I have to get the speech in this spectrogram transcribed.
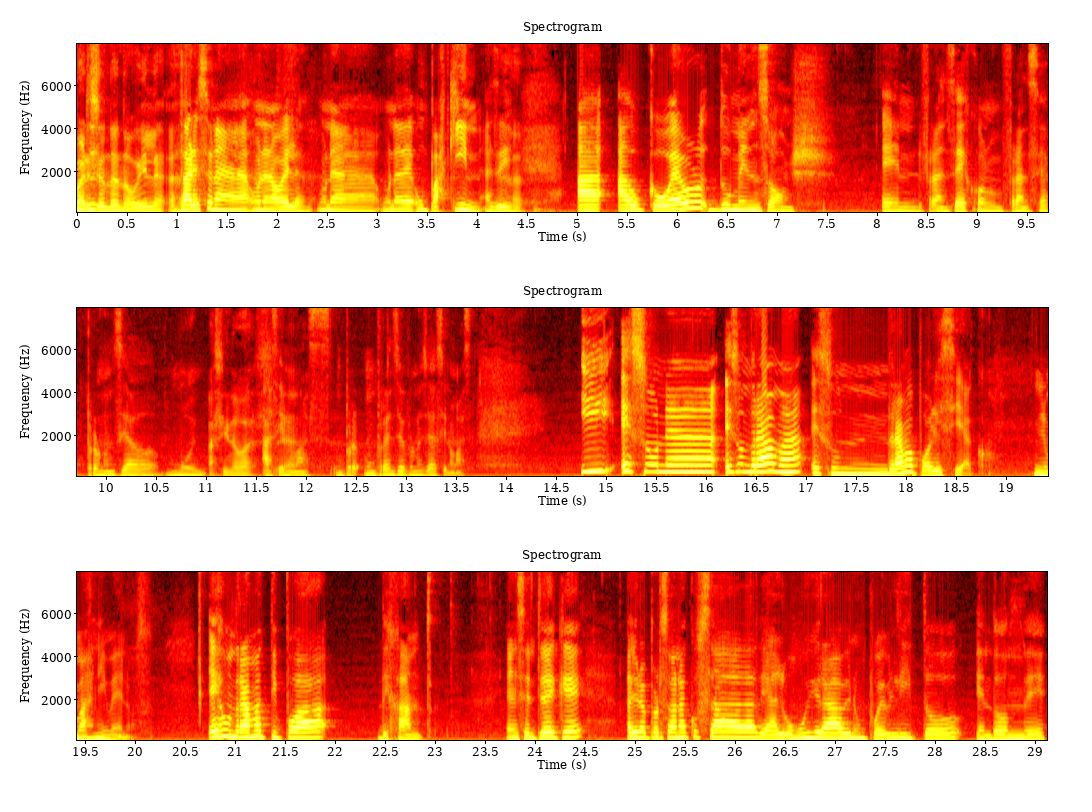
Parece una novela. Ajá. Parece una, una novela, una, una de- un pasquín, así. A du mensonge. En francés, con un francés pronunciado muy Así nomás. así ya. nomás. Un, un francés pronunciado así nomás. Y es una. Es un drama. Es un drama policíaco. Ni más ni menos. Es un drama tipo a The Hunt. En el sentido de que hay una persona acusada de algo muy grave en un pueblito en donde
